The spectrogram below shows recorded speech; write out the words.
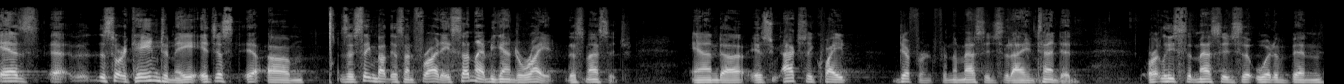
as uh, this sort of came to me, it just, um, as I was thinking about this on Friday, suddenly I began to write this message. And uh, it's actually quite different from the message that I intended, or at least the message that would have been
